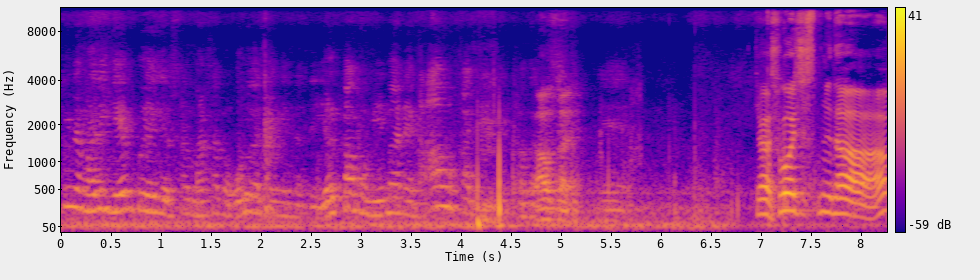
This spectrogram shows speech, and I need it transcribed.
성장관리 계획 구역에서 말씀하면 오류가 생겼는데 10가구 미만에 9가지 아홉 가지. 예. 자, 수고하셨습니다.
